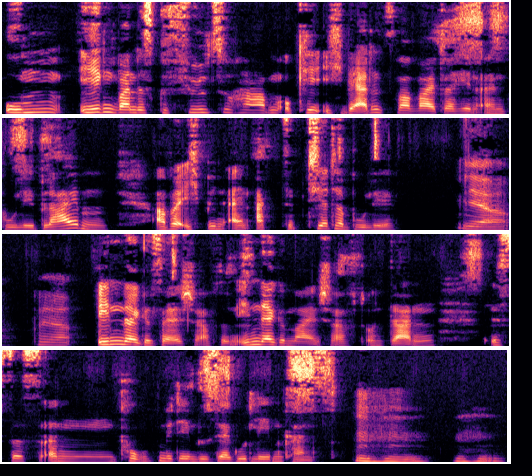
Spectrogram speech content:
um irgendwann das Gefühl zu haben, okay, ich werde zwar weiterhin ein Boulet bleiben, aber ich bin ein akzeptierter Boulet. Ja, ja. In der Gesellschaft und in der Gemeinschaft. Und dann ist das ein Punkt, mit dem du sehr gut leben kannst. Mhm. Mhm.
